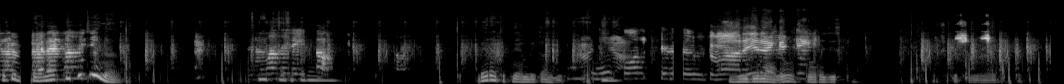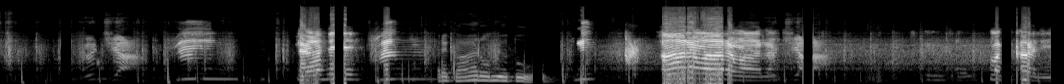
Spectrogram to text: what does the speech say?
सब डाउनलोड कर दी ना नहीं कर रहा मेरा कितने एमबी का है? तुम्हारे जी रह बना लो लगा दे अरे कहाँ है रोमियो तू? आ रहा आ रहा आ रहा जी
